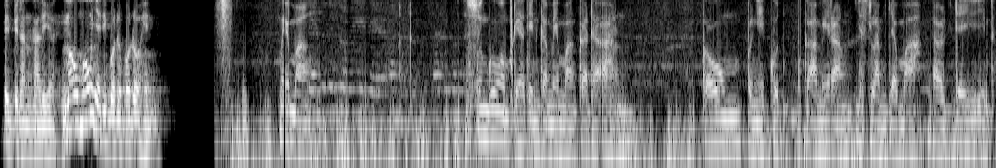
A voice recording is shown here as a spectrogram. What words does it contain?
pimpinan kalian? Mau-maunya dibodoh-bodohin. Memang Sungguh memprihatinkan memang keadaan kaum pengikut keamiran Islam Jamaah LDI itu.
